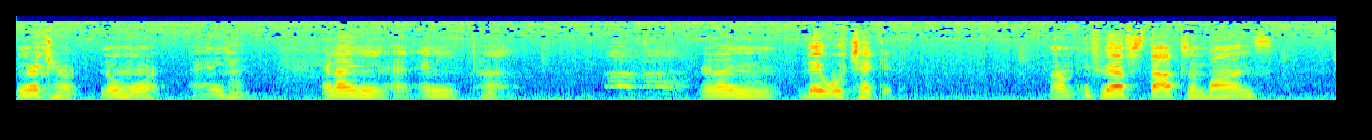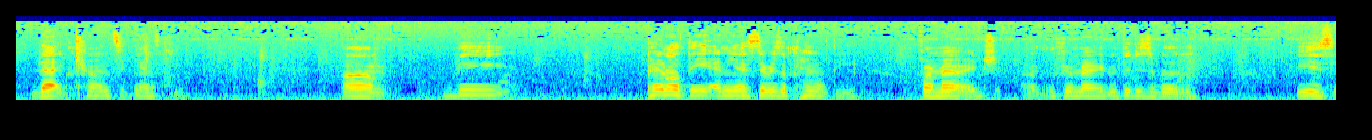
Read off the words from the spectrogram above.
in your account, no more, at any time. And I mean at any time. And I mean, they will check it. Um, if you have stocks and bonds, that counts against you. Um, the penalty, and yes, there is a penalty for marriage, um, if you're married with a disability, is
